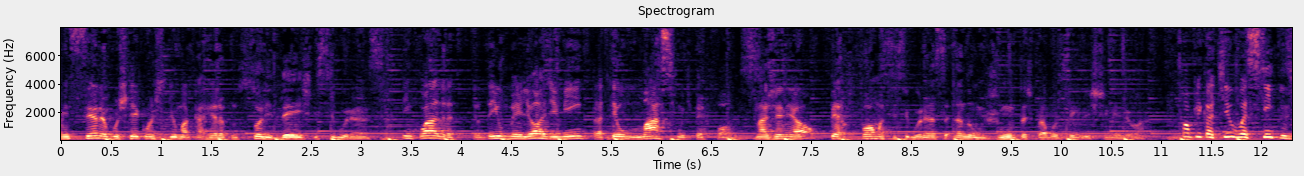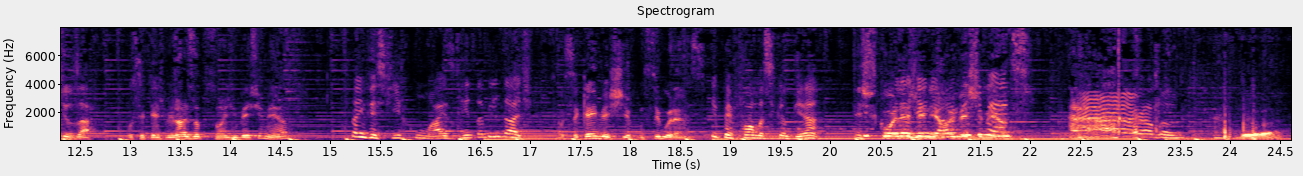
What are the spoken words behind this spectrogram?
No Encena eu busquei construir uma carreira com solidez e segurança. Em Quadra, eu dei o melhor de mim para ter o máximo de performance. Na Genial, performance e segurança andam juntas para você investir melhor. O aplicativo é simples de usar. Você tem as melhores opções de investimento para investir com mais rentabilidade. Você quer investir com segurança e performance campeã? Escolha, Escolha Genial, Genial Investimentos. Investimentos. Ah, Boa.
